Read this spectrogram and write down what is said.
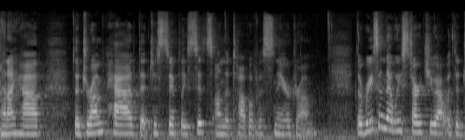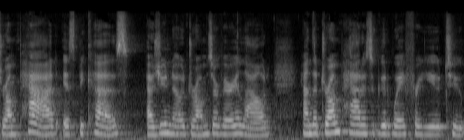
And I have the drum pad that just simply sits on the top of a snare drum. The reason that we start you out with a drum pad is because, as you know, drums are very loud, and the drum pad is a good way for you to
